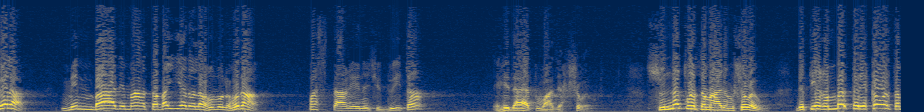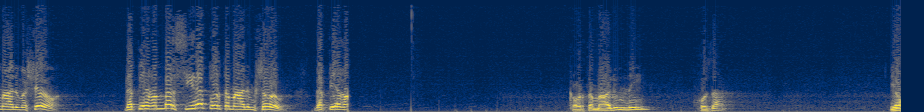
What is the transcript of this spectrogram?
کله من بعد ما تبین لهم الهدى پس تاغې نه چې دوی ته هدایت واضح شوی سنت ورته معلوم شوی د پیغمبر طریقه ورته معلومه شوی د پیغمبر سیرت ورته معلوم شوی د پیغمبر که ورته معلوم نه خو ځه یو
